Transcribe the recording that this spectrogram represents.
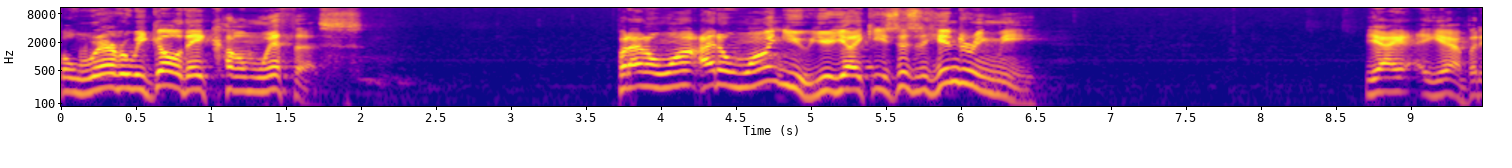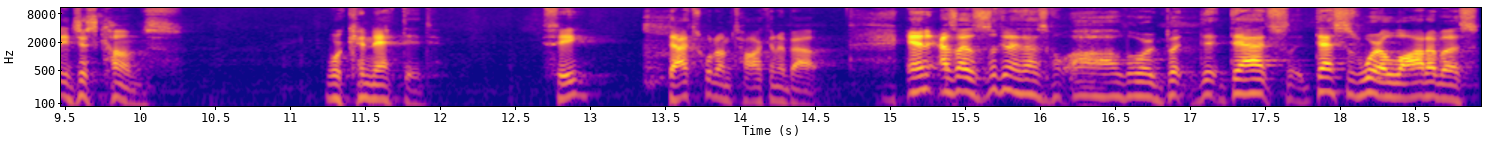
But wherever we go, they come with us. But I don't want, I don't want you. You're like, it's just hindering me. Yeah, yeah, but it just comes. We're connected. See? That's what I'm talking about. And as I was looking at that, I was going, oh, Lord, but th- that's, that's where a lot of us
